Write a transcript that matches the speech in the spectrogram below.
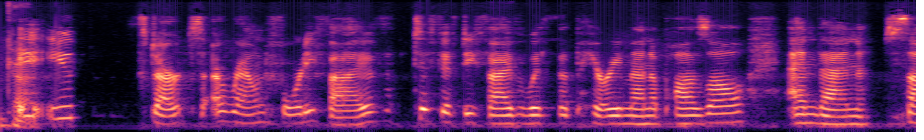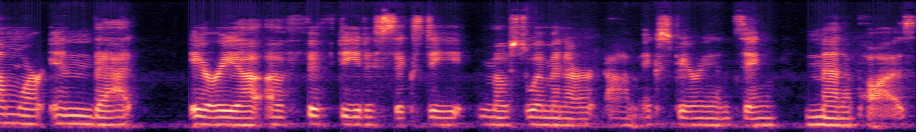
Okay. It, you starts around 45 to 55 with the perimenopausal and then somewhere in that area of 50 to 60, most women are um, experiencing menopause.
